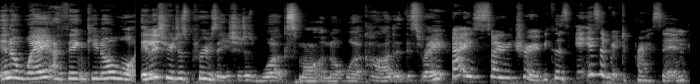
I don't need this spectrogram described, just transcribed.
in a way, I think, you know what? It literally just proves that you should just work smart and not work hard at this rate. That is so true because it is a bit depressing.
